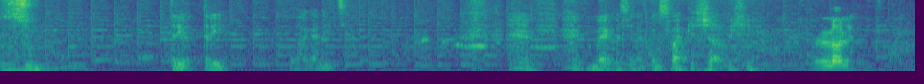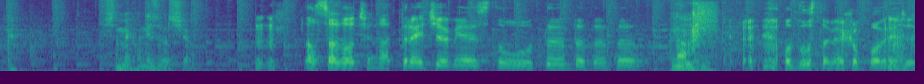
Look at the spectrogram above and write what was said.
Zoom. 3 od 3. Laganica. Meho se nakon svake žali. LOL. Što Meho nije završio? Mm-mm, Ali sad hoće na trećem mjestu. No, Odustaje Meho povrijeđen.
